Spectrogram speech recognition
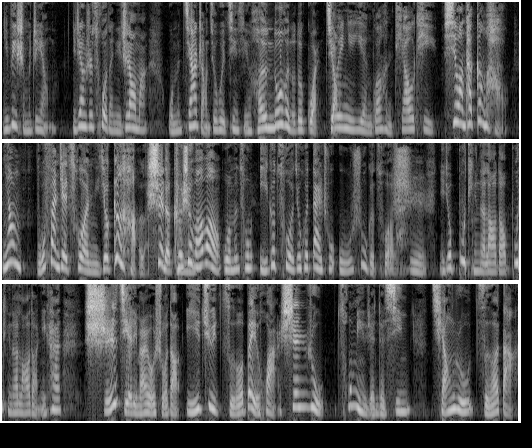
你为什么这样呢？你这样是错的，你知道吗？我们家长就会进行很多很多的管教因。为你眼光很挑剔，希望他更好。你要不犯这错，你就更好了。是的，可是往往我们从一个错就会带出无数个错来，是，你就不停的唠叨，不停的唠叨。你看十节里面有说到，一句责备话深入聪明人的心，强如责打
